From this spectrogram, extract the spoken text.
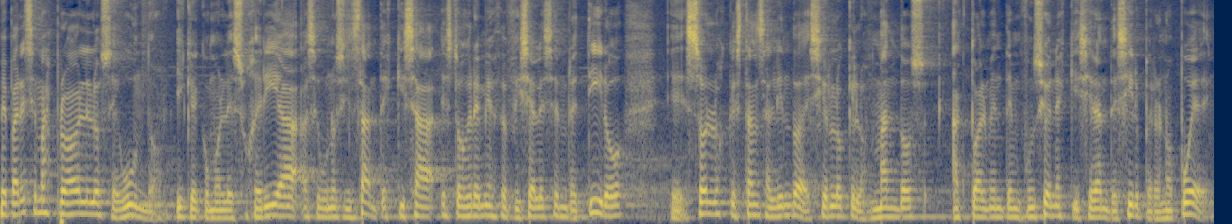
Me parece más probable lo segundo, y que como les sugería hace unos instantes, quizá estos gremios de oficiales en retiro eh, son los que están saliendo a decir lo que los mandos actualmente en funciones quisieran decir, pero no pueden.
